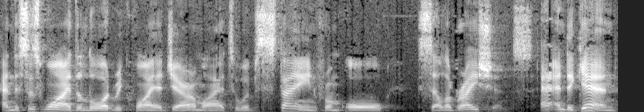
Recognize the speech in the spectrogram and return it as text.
And this is why the Lord required Jeremiah to abstain from all celebrations. And again,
